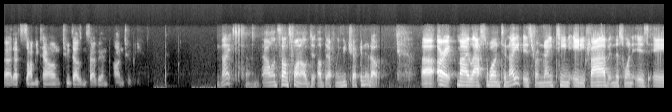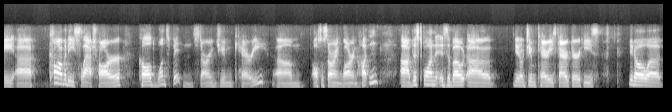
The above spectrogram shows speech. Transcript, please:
Uh, that's Zombie Town 2007 on Tubi. Nice. Alan sounds fun. I'll, I'll definitely be checking it out. Uh, all right, my last one tonight is from 1985, and this one is a uh, comedy slash horror called Once Bitten, starring Jim Carrey, um, also starring Lauren Hutton. Uh, this one is about uh, you know Jim Carrey's character. He's you know a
